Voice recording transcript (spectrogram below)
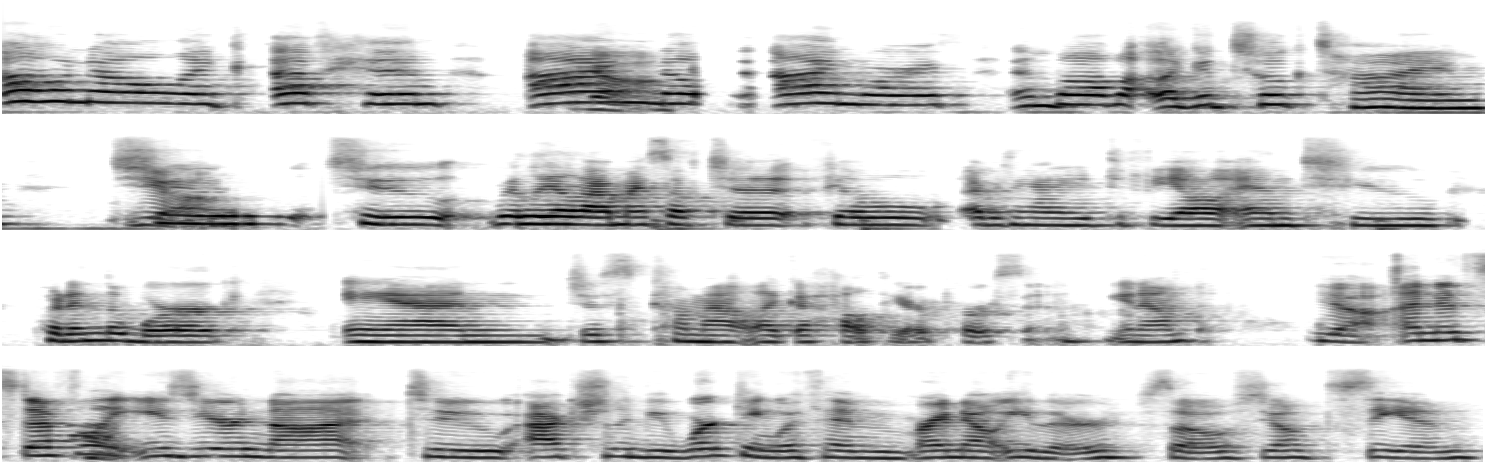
oh no like f him. I yeah. know that i'm worth and blah blah like it took time to yeah. to really allow myself to feel everything i needed to feel and to put in the work and just come out like a healthier person you know yeah, and it's definitely easier not to actually be working with him right now either. So, so you don't see him.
